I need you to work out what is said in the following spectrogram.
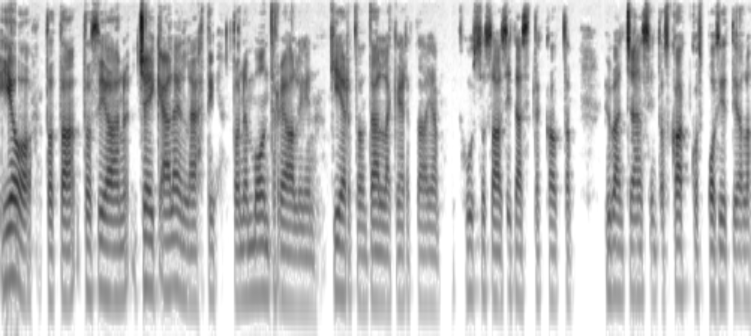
Joo, tota, tosiaan Jake Allen lähti tuonne Montrealiin kiertoon tällä kertaa ja Husso saa sitä sitten kautta hyvän chanssin tuossa kakkospositiolla.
